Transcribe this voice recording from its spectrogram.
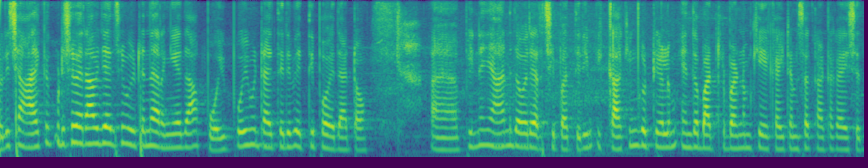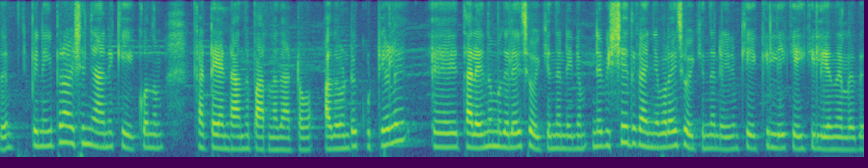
ഒരു ചായയൊക്കെ കുടിച്ച് വരാൻ വിചാരിച്ച് വീട്ടിൽ നിന്ന് ഇറങ്ങിയതാ. പോയി പോയി മിഠായി തെരുവ് എത്തിപ്പോയതാട്ടോ പിന്നെ ഞാനിതുപോലെ ഇറച്ചിപ്പത്തിരിയും ഇക്കാക്കും കുട്ടികളും എന്തോ ബട്ടർ ബണ്ണും കേക്ക് ഐറ്റംസ് ഒക്കെ ആട്ടോ കഴിച്ചത്. പിന്നെ ഈ പ്രാവശ്യം ഞാൻ കേക്കൊന്നും കട്ട് ചെയ്യണ്ടെന്ന് പറഞ്ഞതാട്ടോ. അതുകൊണ്ട് കുട്ടികൾ തലേന്ന് മുതലേ ചോദിക്കുന്നുണ്ടെങ്കിലും പിന്നെ വിഷയം ഇത് കഴിഞ്ഞ പോലെ ചോദിക്കുന്നുണ്ടെങ്കിലും കേക്കില്ലേ കേക്കില്ലേ എന്നുള്ളത്.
